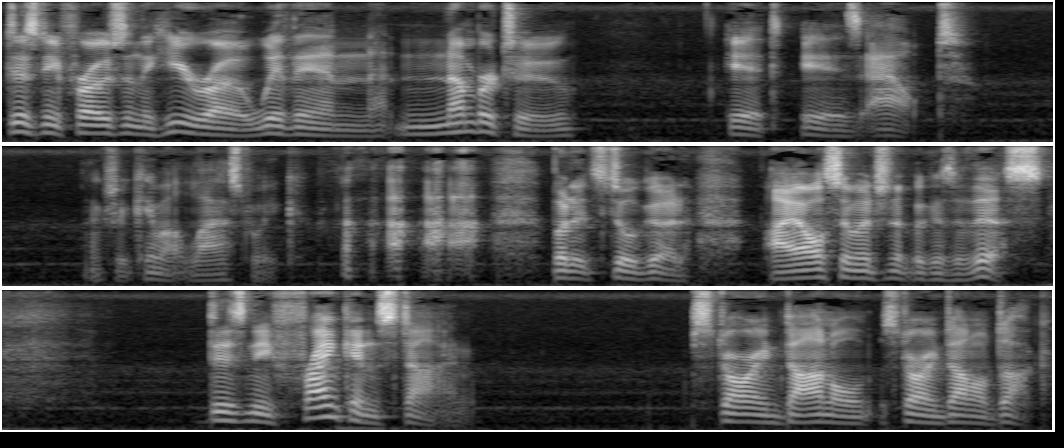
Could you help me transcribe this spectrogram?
Disney Frozen The Hero within number two. It is out. Actually, it came out last week. but it's still good. I also mention it because of this. Disney Frankenstein, starring Donald, starring Donald Duck.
